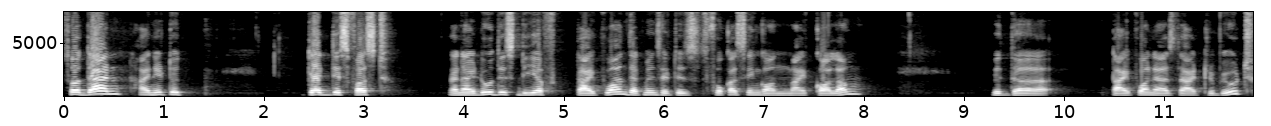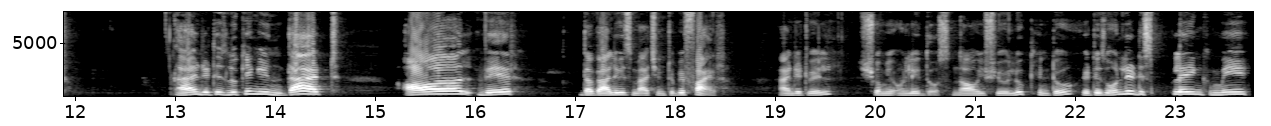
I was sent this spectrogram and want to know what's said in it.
So then I need to get this first when I do this df type 1 that means it is focusing on my column with the type 1 as the attribute. And it is looking in that all where the value is matching to be fire and it will show me only those. Now if you look into it is only displaying me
